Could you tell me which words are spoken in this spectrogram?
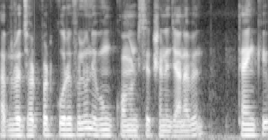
আপনারা ঝটপট করে ফেলুন এবং কমেন্ট সেকশানে জানাবেন। থ্যাংক ইউ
